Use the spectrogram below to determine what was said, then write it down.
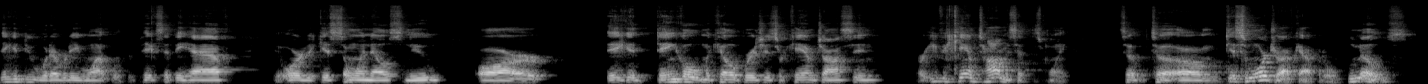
They can do whatever they want with the picks that they have in order to get someone else new, or they could dangle Mikal Bridges or Cam Johnson or even Cam Thomas at this point to to um, get some more draft capital. Who knows?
